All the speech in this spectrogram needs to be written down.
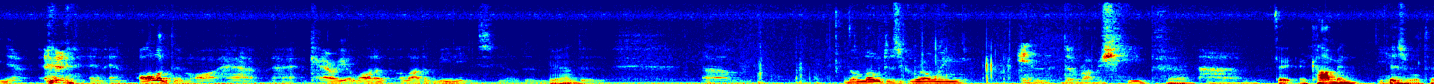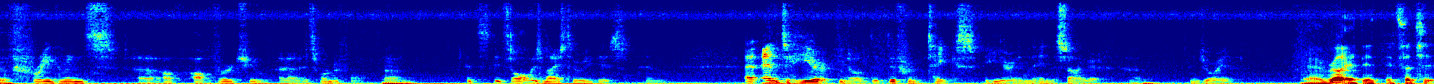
yeah, and and all of them are have, ha carry a lot of a lot of meanings. You know, the, Yeah. the, um, the lotus growing in the rubbish heap. Yeah. Um, It's a, a common yeah, visual the too. fragrance uh, of, of virtue. Uh, it's wonderful. Yeah. Um, it's it's always nice to read this and, and and to hear you know the different takes here in in the sangha. Um, enjoy it. Yeah, really, it, it, it's such an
